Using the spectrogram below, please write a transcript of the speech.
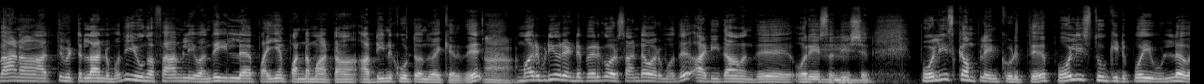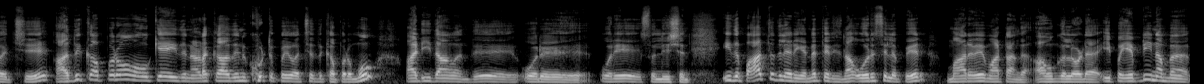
வேணாம் அத்து விட்டுலான்னும் போது இவங்க ஃபேமிலி வந்து இல்லை பையன் பண்ண மாட்டான் அப்படின்னு கூட்டு வந்து வைக்கிறது. மறுபடியும் ரெண்டு பேருக்கும் ஒரு சண்டை வரும்போது அடிதான் வந்து ஒரே சொல்யூஷன் போலீஸ் கம்ப்ளைண்ட் கொடுத்து போலீஸ் தூக்கிட்டு போய் உள்ள வச்சு அதுக்கப்புறம் ஓகே இது நடக்காதுன்னு கூட்டு போய் வச்சதுக்கப்புறமும் அடிதான் வந்து ஒரு ஒரே சொல்யூஷன் இது பார்த்ததுல எனக்கு என்ன தெரிஞ்சுன்னா ஒரு சில பேர் மாறவே மாட்டாங்க. அவங்களோட இப்போ எப்படி நம்ம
